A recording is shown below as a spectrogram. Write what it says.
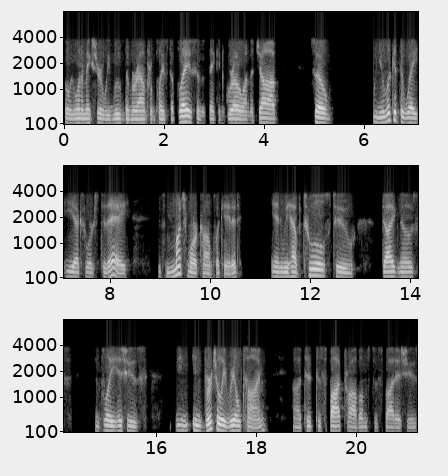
but we want to make sure we move them around from place to place so that they can grow on the job. So when you look at the way EX works today, it's much more complicated, and we have tools to diagnose employee issues in, in virtually real time uh, to, to spot problems, to spot issues,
